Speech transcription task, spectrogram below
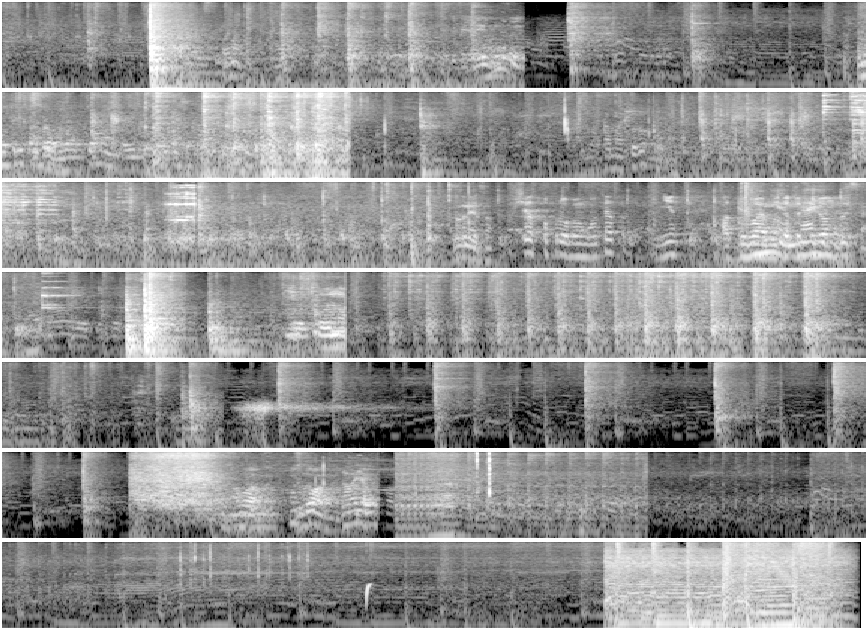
Сейчас попробуем вот это. Нет. Отбиваем вот эту пеленку. И вот ну, Давай я.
